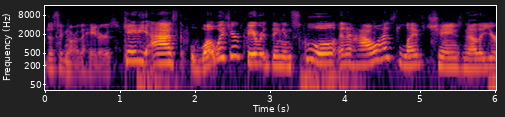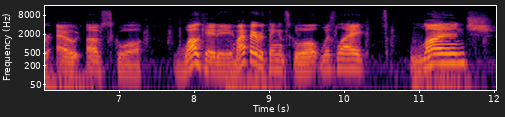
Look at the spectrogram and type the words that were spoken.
just ignore the haters. Katie asked, what was your favorite thing in school and how has life changed now that you're out of school? Well, Katie, my favorite thing in school was like lunch,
